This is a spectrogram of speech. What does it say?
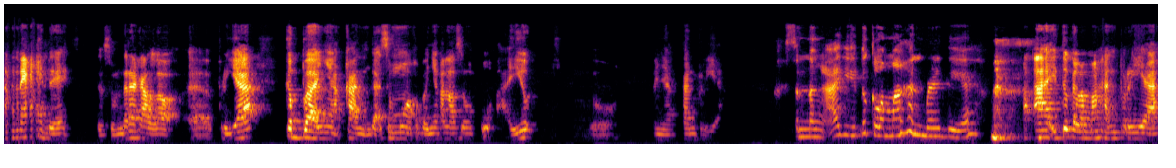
Aneh deh. Sebenarnya kalau uh, pria kebanyakan nggak semua kebanyakan langsung oh ayo. Tuh kebanyakan pria. Seneng aja itu kelemahan berarti ya. Ah itu kelemahan pria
